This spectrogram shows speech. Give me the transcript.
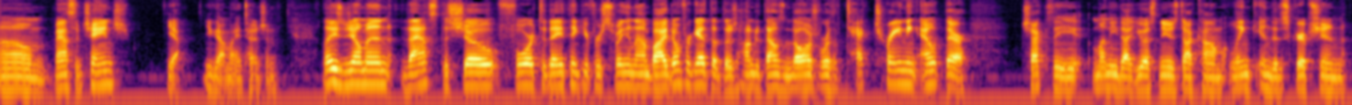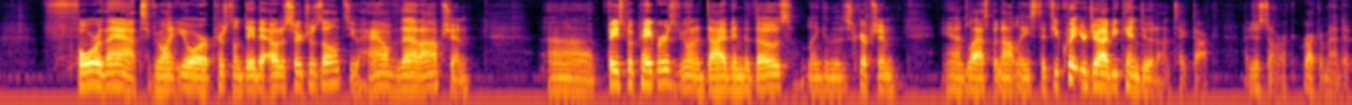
Um, massive change? Yeah, you got my attention. Ladies and gentlemen, that's the show for today. Thank you for swinging on by. Don't forget that there's $100,000 worth of tech training out there. Check the money.usnews.com link in the description for that. If you want your personal data out of search results, you have that option. Uh, Facebook papers, if you want to dive into those, link in the description. And last but not least, if you quit your job, you can do it on TikTok. I just don't rec- recommend it.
